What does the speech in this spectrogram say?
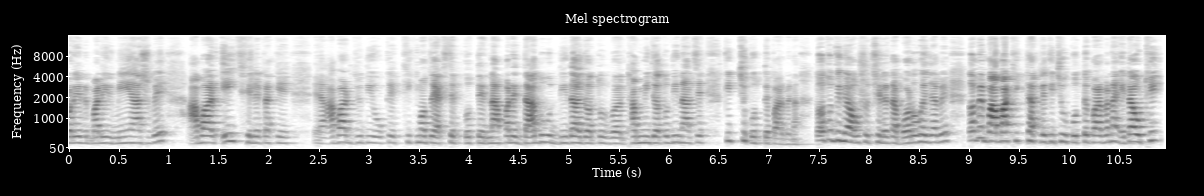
পরের বাড়ির মেয়ে আসবে, আবার এই ছেলেটাকে, আবার যদি ওকে ঠিকমতো অ্যাকসেপ্ট করতে না পারে, দাদু, দিদা যত, ঠাম্মি যতদিন আছে, কিচ্ছু করতে পারবে না। ততদিনে অবশ্য ছেলেটা বড় হয়ে যাবে। তবে বাবা ঠিক থাকলে কিছু করতে পারবে না, এটাও ঠিক।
